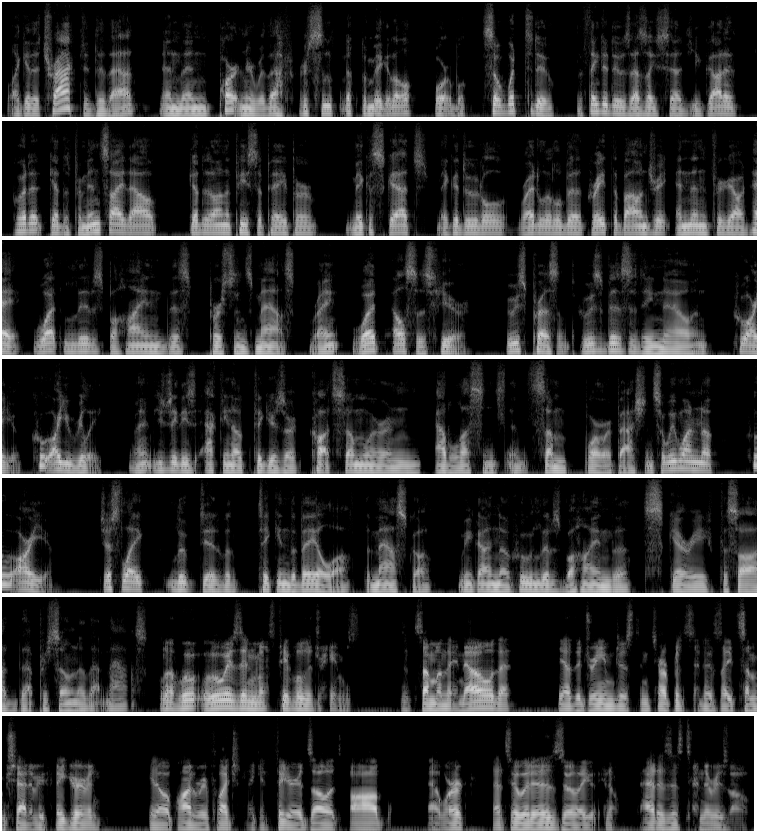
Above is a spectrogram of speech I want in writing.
I get attracted to that and then partner with that person to make it all horrible. So what to do? The thing to do is, as I said, you got to put it, get it from inside out, get it on a piece of paper, make a sketch, make a doodle, write a little bit, create the boundary, and then figure out, hey, what lives behind this person's mask, right? What else is here? Who's present? Who's visiting now? And who are you? Who are you really? Right? Usually these acting out figures are caught somewhere in adolescence in some form or fashion. So we want to know who are you? Just like Luke did with taking the veil off, the mask off. We got to know who lives behind the scary facade, that persona, that mask. Well, who who is in most people's dreams? Is it someone they know that, know, the dream just interprets it as like some shadowy figure, and you know, upon reflection, they can figure it's oh, it's Bob at work. That's who it is, or like you know, how does this tend to resolve?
